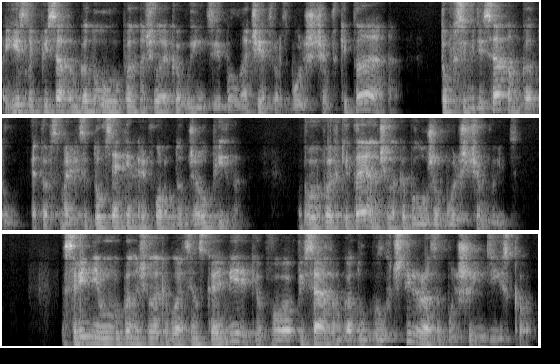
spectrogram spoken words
Если в 50-м году ВВП на человека в Индии был на четверть больше, чем в Китае, то в 70-м году, это, смотрите, до всяких реформ Дон Джаопина, ВВП в Китае на человека был уже больше, чем в Индии. Средний ВВП на человека в Латинской Америке в 50-м году был в 4 раза больше индийского,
